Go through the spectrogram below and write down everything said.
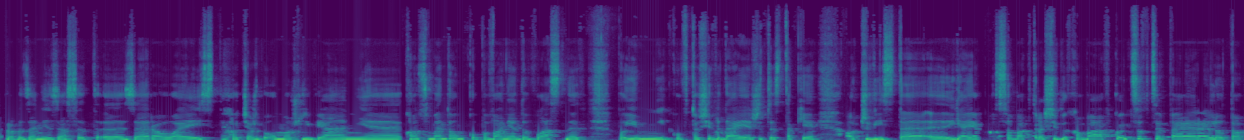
wprowadzanie zasad e, zero waste, chociażby umożliwianie konsumentom kupowania do własnych pojemników. To się wydaje, że to jest takie oczywiste. E, ja jako osoba, która się wychowała w końcówce PRL-u, to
